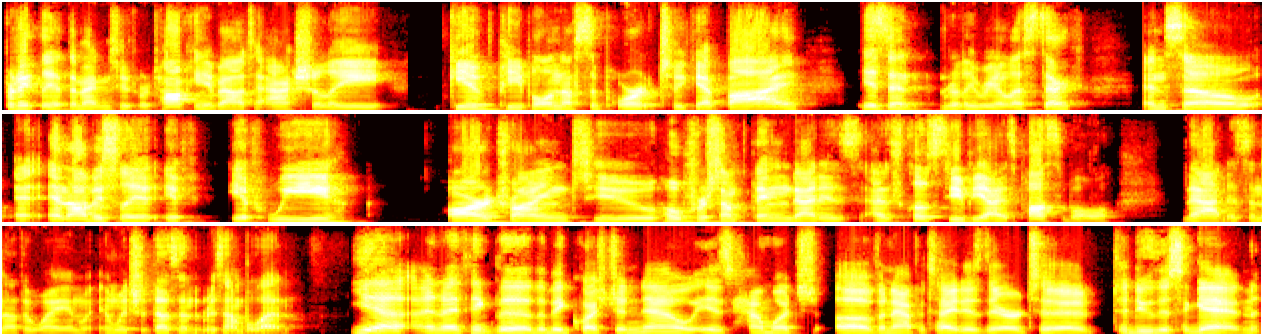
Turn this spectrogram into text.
particularly at the magnitude we're talking about, to actually give people enough support to get by isn't really realistic. And so, and obviously, if if we are trying to hope for something that is as close to UBI as possible, that is another way in, in which it doesn't resemble it. Yeah, and I think the the big question now is how much of an appetite is there to to do this again,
